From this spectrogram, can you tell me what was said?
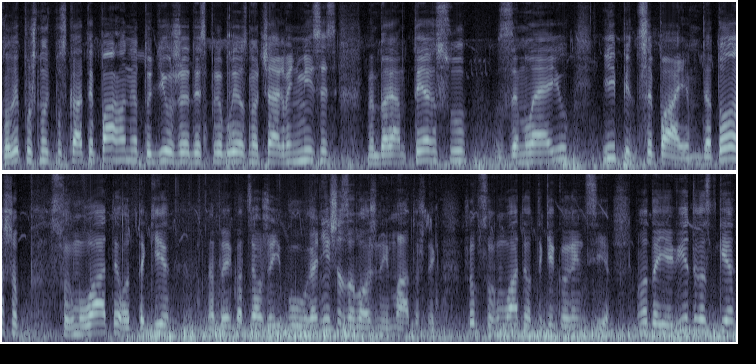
Коли почнуть пускати пагони, тоді вже десь приблизно червень місяць ми беремо тирсу з землею і підсипаємо для того, щоб сформувати от такі, наприклад, це вже і був раніше заложений матошник, щоб сформувати от такі корінці. Воно дає відростки,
